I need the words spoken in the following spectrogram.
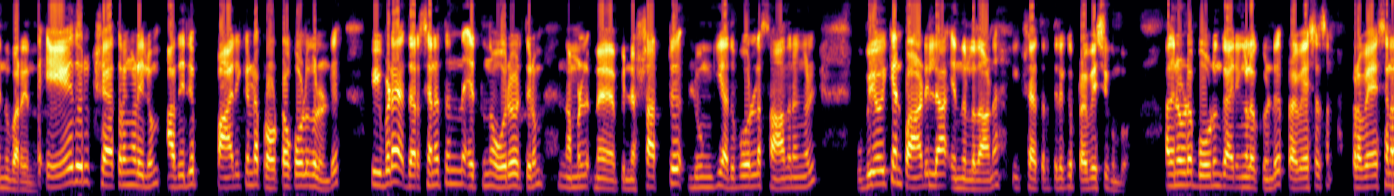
എന്ന് പറയുന്നത്. ഏതൊരു ക്ഷേത്രങ്ങളിലും അതിൽ പാലിക്കേണ്ട പ്രോട്ടോകോളുകളുണ്ട് അപ്പോൾ ഇവിടെ ദർശനത്തിൽ നിന്ന് എത്തുന്ന ഓരോരുത്തരും നമ്മൾ പിന്നെ ഷർട്ട് ലുങ്കി അതുപോലുള്ള സാധനങ്ങൾ ഉപയോഗിക്കാൻ പാടില്ല എന്നുള്ളതാണ് ഈ ക്ഷേത്രത്തിലേക്ക് പ്രവേശിക്കുമ്പോൾ. അതിനോട് ബോർഡും കാര്യങ്ങളൊക്കെ ഉണ്ട്. പ്രവേശ പ്രവേശന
